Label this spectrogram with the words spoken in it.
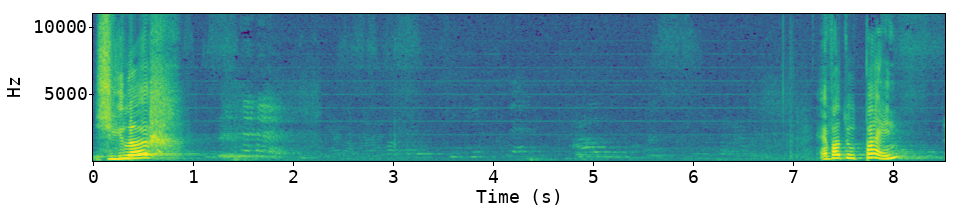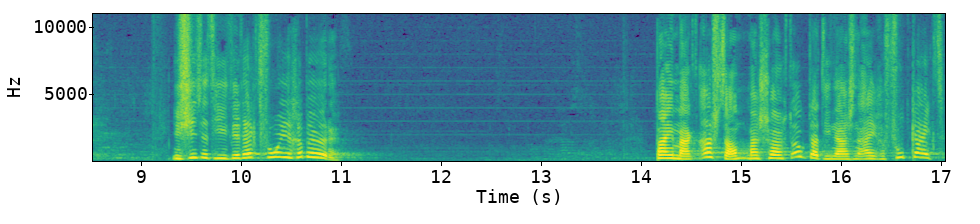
Zielig. En wat doet pijn? Je ziet het hier direct voor je gebeuren. Pijn maakt afstand, maar zorgt ook dat hij naar zijn eigen voet kijkt.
